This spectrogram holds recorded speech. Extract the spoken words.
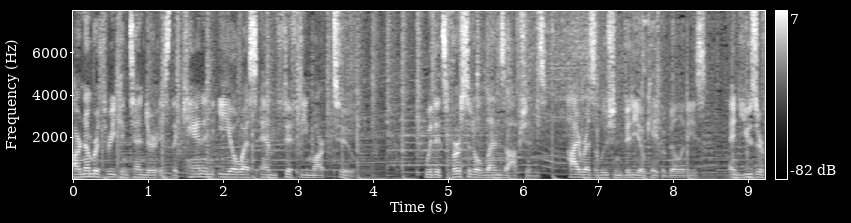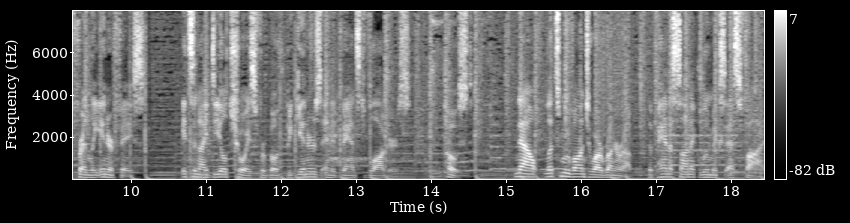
Our number 3 contender is the Canon EOS M50 Mark II. With its versatile lens options, high-resolution video capabilities, and user-friendly interface, it's an ideal choice for both beginners and advanced vloggers. Host. Now, let's move on to our runner-up, the Panasonic Lumix S5.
